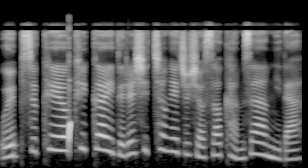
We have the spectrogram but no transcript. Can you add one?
웹스퀘어 quick guide를 시청해주셔서 감사합니다.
